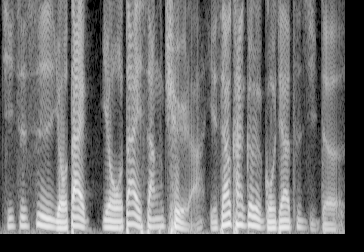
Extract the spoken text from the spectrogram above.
其实是有待有待商榷啦，也是要看各个国家自己的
